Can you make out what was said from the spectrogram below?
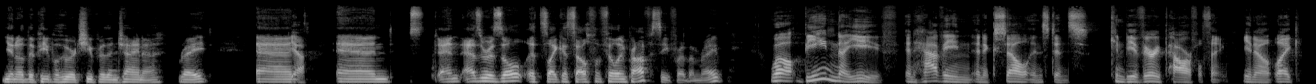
you know, the people who are cheaper than China, right? And yeah. and and as a result, it's like a self fulfilling prophecy for them, right? Well, being naive and having an Excel instance can be a very powerful thing. You know, like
